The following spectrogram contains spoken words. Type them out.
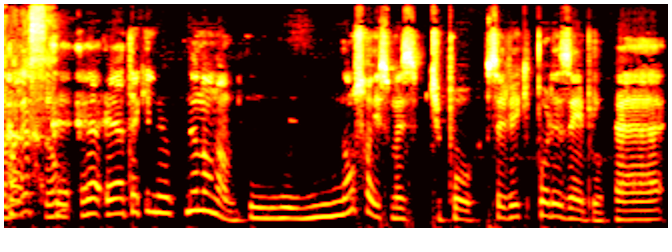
Da Malhação. É, é, é até que. Não, não, não. Não só isso, mas, tipo, você vê que, por exemplo, é,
